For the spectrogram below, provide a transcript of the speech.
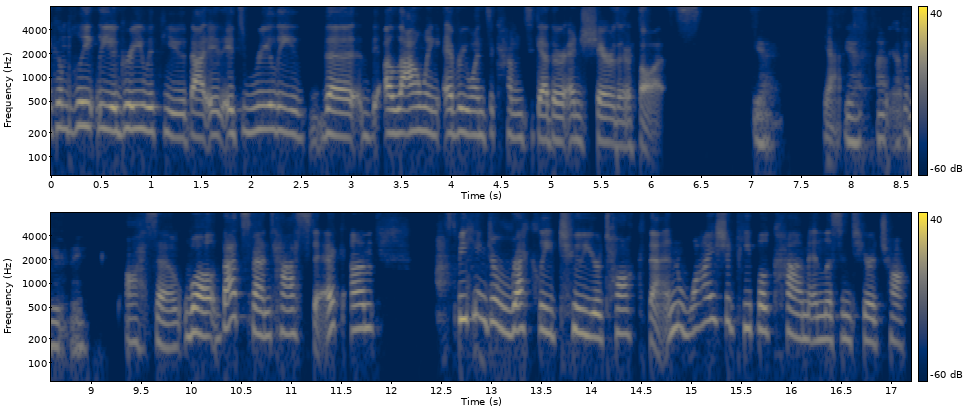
I completely agree with you that it, it's really the, the allowing everyone to come together and share their thoughts. Yeah. Yeah. Yeah, absolutely. Awesome. Well, that's fantastic. Um, Speaking directly to your talk then, why should people come and listen to your talk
